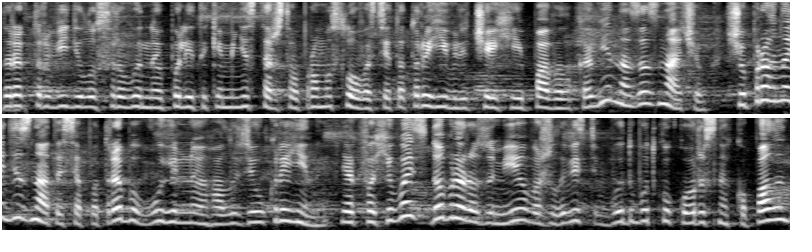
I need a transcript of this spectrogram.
Директор відділу сировинної політики Міністерства промисловості та торгівлі Чехії Павел Кавіна зазначив, що прагне дізнатися потреби вугільної галузі України. Як фахівець добре розуміє важливість видобутку корисних копалин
